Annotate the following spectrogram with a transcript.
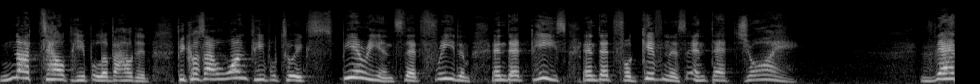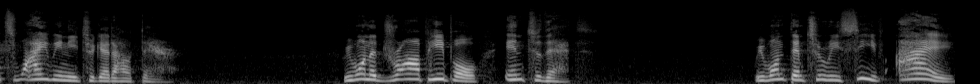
not tell people about it because I want people to experience that freedom and that peace and that forgiveness and that joy. That's why we need to get out there. We want to draw people into that. We want them to receive. I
